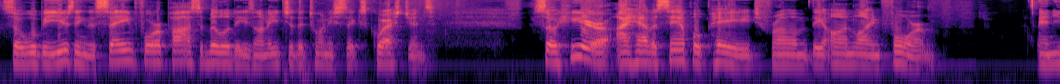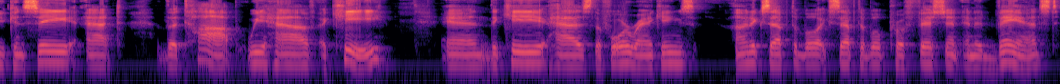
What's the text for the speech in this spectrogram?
So we'll be using the same four possibilities on each of the 26 questions. So here I have a sample page from the online form. And you can see at the top, we have a key, and the key has the four rankings unacceptable, acceptable, proficient, and advanced.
